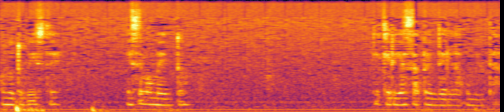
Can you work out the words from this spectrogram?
cuando tuviste ese momento que querías aprender la humildad.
